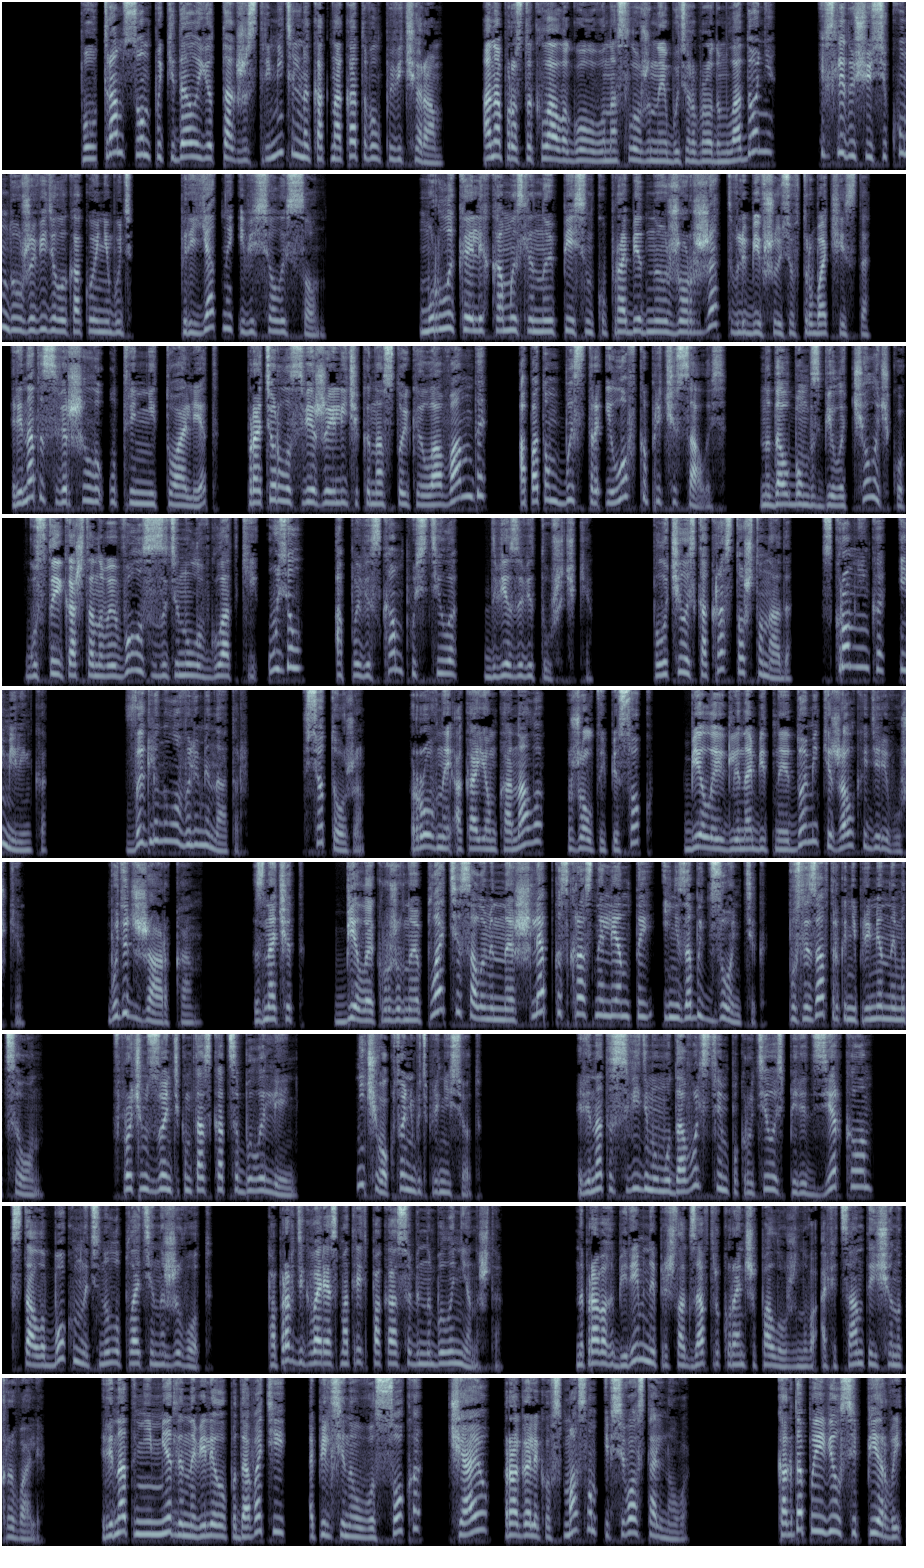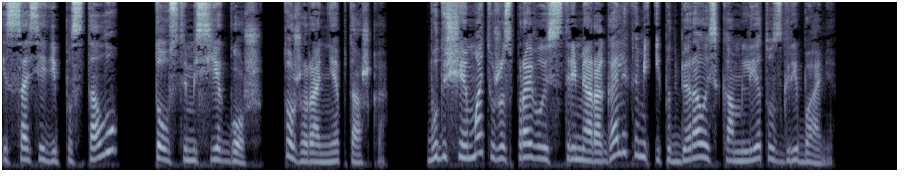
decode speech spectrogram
По утрам сон покидал ее так же стремительно, как накатывал по вечерам. Она просто клала голову на сложенные бутербродом ладони и в следующую секунду уже видела какой-нибудь приятный и веселый сон. Мурлыкая легкомысленную песенку про бедную Жоржет, влюбившуюся в трубочиста, Рената совершила утренний туалет, протерла свежее личико настойкой лаванды, а потом быстро и ловко причесалась. Над лбом взбила челочку, густые каштановые волосы затянула в гладкий узел, а по вискам пустила две завитушечки. Получилось как раз то, что надо. Скромненько и миленько. Выглянула в иллюминатор. Все то же. Ровный окоем канала, желтый песок, белые глинобитные домики жалкой деревушки. Будет жарко. Значит, белое кружевное платье, соломенная шляпка с красной лентой и не забыть зонтик. После завтрака непременный мацион. Впрочем, с зонтиком таскаться было лень. Ничего, кто-нибудь принесет. Рената с видимым удовольствием покрутилась перед зеркалом, встала боком, натянула платье на живот. По правде говоря, смотреть пока особенно было не на что. На правах беременной пришла к завтраку раньше положенного, официанты еще накрывали. Рената немедленно велела подавать ей апельсинового сока, чаю, рогаликов с маслом и всего остального. Когда появился первый из соседей по столу, толстый месье Гош, тоже ранняя пташка, будущая мать уже справилась с тремя рогаликами и подбиралась к омлету с грибами.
